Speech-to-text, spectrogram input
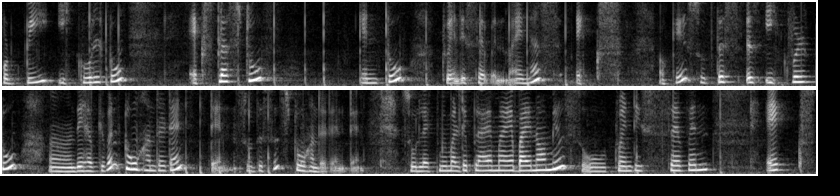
would be equal to x plus 2 into 27 minus x okay so this is equal to uh, they have given 210 so this is 210 so let me multiply my binomials. So 27 x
